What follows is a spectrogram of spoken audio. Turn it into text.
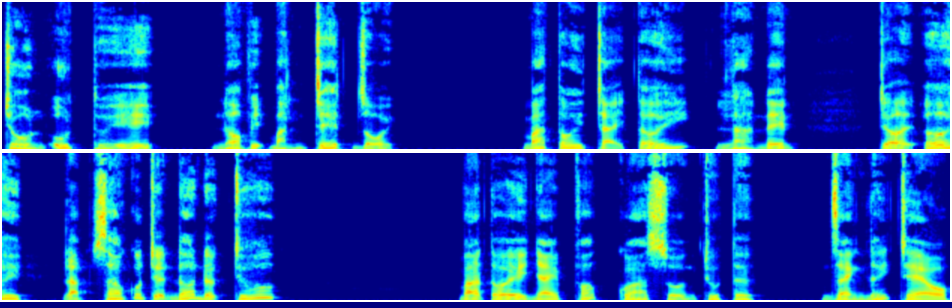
Trôn út thủy, nó bị bắn chết rồi. Má tôi chạy tới, la lên. Trời ơi, làm sao có chuyện đó được chứ? Bà tôi nhảy phóc qua xuồng chú Tư, giành lấy trèo,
